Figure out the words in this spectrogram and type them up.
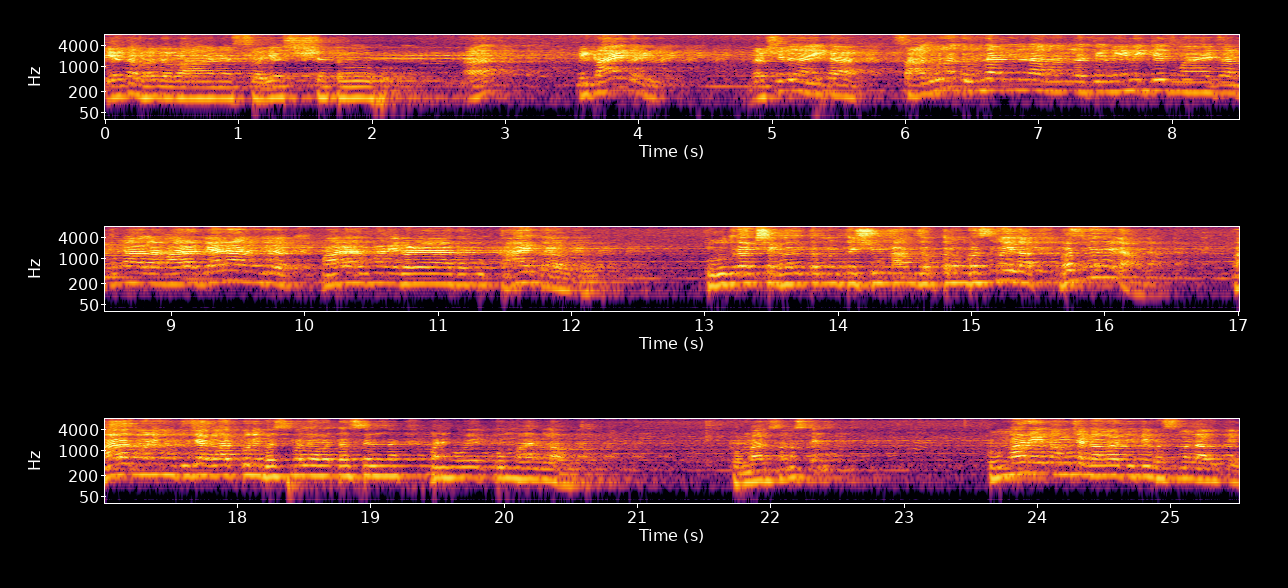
यत भगवान स्वयशतो. हा? मी काय करीन दक्षिण नाही का साधून तुमचा दिंदा म्हणलं ते नेहमी तेच म्हणायचा. पुन्हा आला महाराज द्या ना अनुग्रह. महाराज म्हणे गळ्या आता तू काय करावं? तू? रुद्राक्ष घालतं म्हणतं शिवनाम जपतं मग भस्म भस्म नाही लावला. महाराज म्हणे मग तुझ्या गावात कोणी भस्म लावत असेल ना? म्हणे हो एक कुंभार लावला कुंभार समजते कुंभार एक आमच्या गावात इथे भस्म लावते.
